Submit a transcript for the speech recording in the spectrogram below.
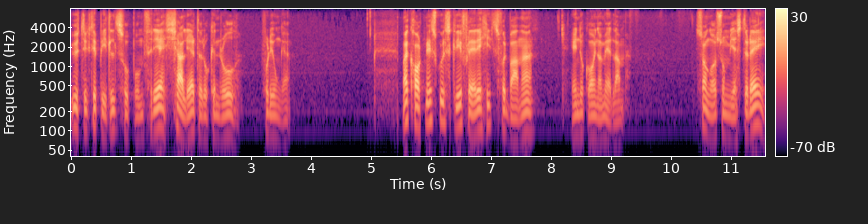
uttrykte Beatles håp om fred, kjærlighet og rock'n'roll for de unge. McCartney skulle skrive flere hits for bandet enn noe annet medlem. Sanger som 'Yesterday',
